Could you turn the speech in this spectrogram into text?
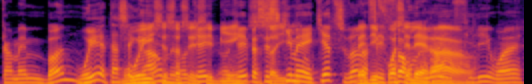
quand même bonne. Oui, est assez Oui, grande. c'est ça, c'est- bien. ok, parce que c'est ce qui m'inquiète souvent Ben, dans des ces fois, c'est l'erreur. ouais.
